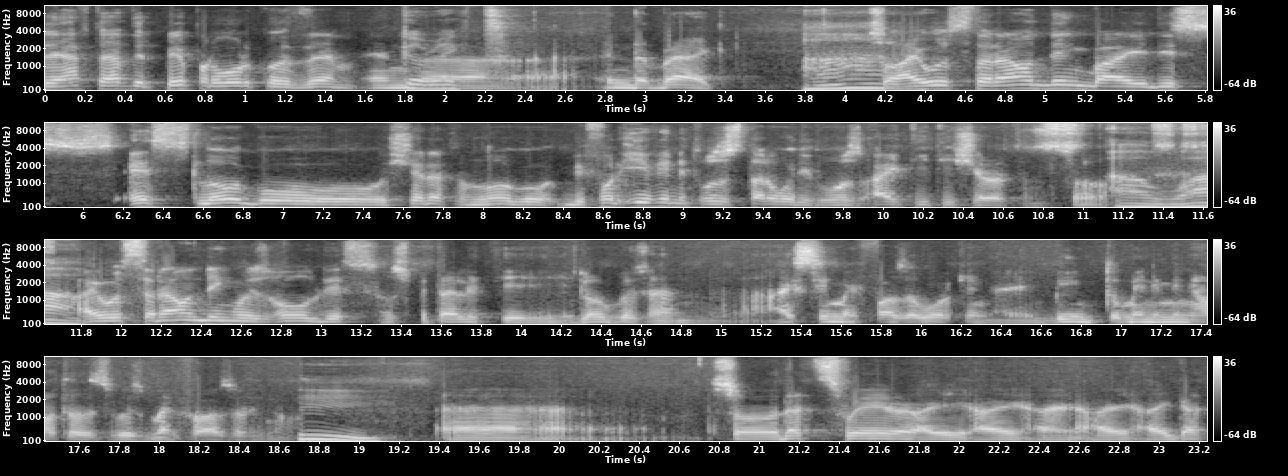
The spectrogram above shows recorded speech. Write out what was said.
you have to have the paperwork with them in Correct. the, in the bag. Ah, So I was surrounding by this S logo, Sheraton logo. Before even it was Starwood, it was ITT Sheraton. So oh wow, I was surrounding with all these hospitality logos, and I see my father working. I've been to many many hotels with my father. You know. Hmm. Uh, so that's where I, I, I, I- I got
